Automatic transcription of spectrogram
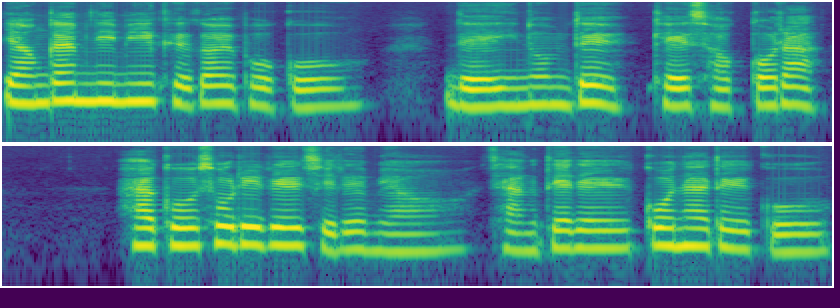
영감님이 그걸 보고 내 이놈들 개 섞어라 하고 소리를 지르며 장대를 꼬나들고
